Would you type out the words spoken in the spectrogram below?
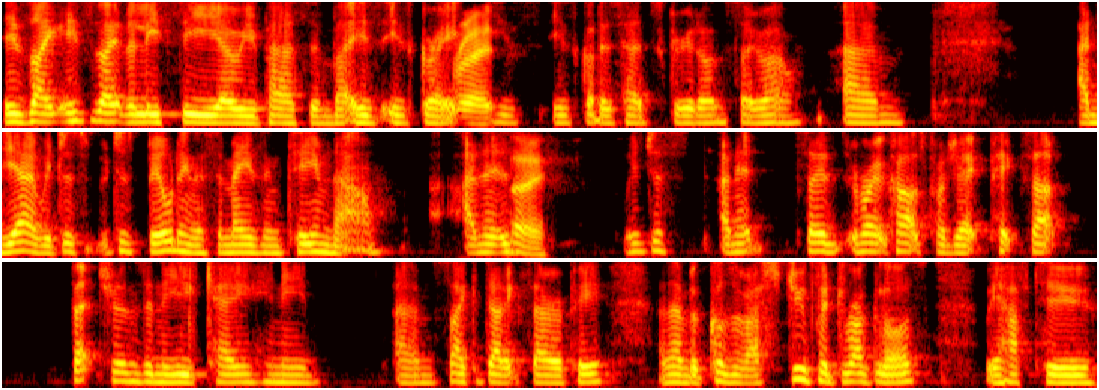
He's like he's like the least CEO person, but he's he's great. Right. He's he's got his head screwed on so well. Um, and yeah, we're just we're just building this amazing team now, and it's Nice. we've just and it so the Heroic Hearts Project picks up veterans in the UK who need um, psychedelic therapy, and then because of our stupid drug laws, we have to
